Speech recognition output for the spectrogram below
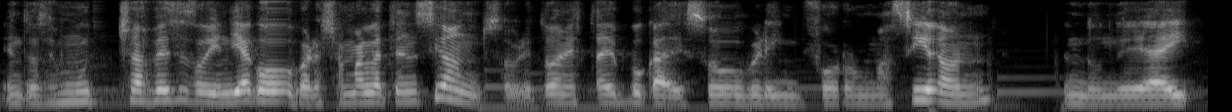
Entonces muchas veces hoy en día, como para llamar la atención, sobre todo en esta época de sobreinformación, en donde hay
